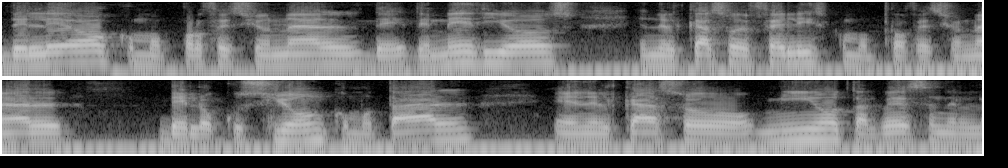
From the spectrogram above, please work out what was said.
de Leo como profesional de, de medios, en el caso de Félix como profesional de locución como tal, en el caso mío, tal vez en el,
